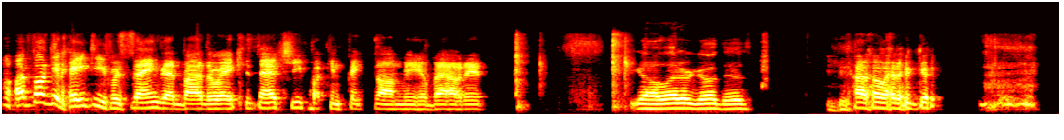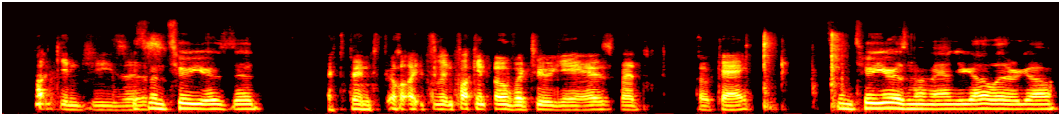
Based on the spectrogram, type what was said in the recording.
I fucking hate you for saying that, by the way, because now she fucking picked on me about it. You gotta let her go, dude. You gotta let her go. fucking Jesus. It's been two years, dude. It's been oh, it's been fucking over two years, but okay. Been two years, my man. You gotta let her go.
